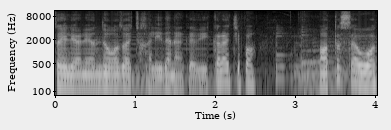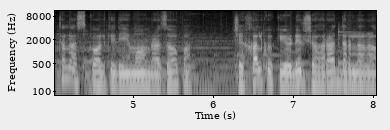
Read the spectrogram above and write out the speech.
سیلانیان دغه ځای څخه لیدنه کوي. کله چې په اته سوه اتلس کال کې د امام رضا په چې خلکو کې ډیر شهرت درلره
